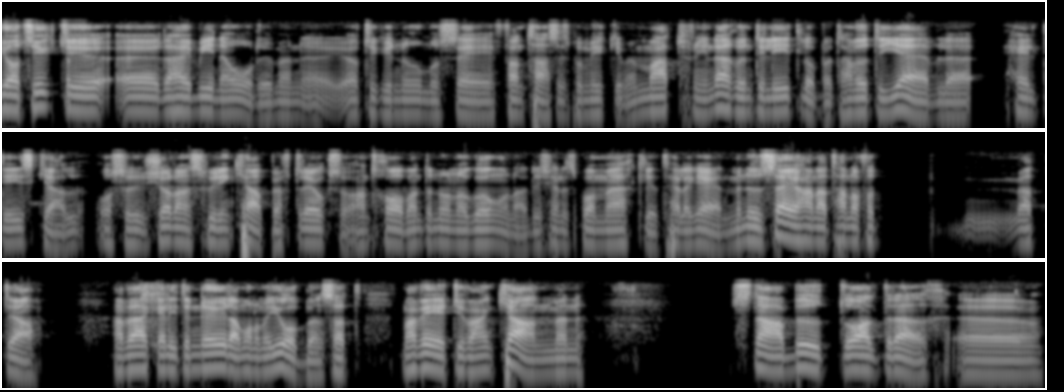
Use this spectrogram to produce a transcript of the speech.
Jag tyckte ju, eh, det här är mina ord ju, men eh, jag tycker Nurmos är fantastisk på mycket. Men matchningen där runt Elitloppet. Han var ute i Gävle helt iskall och så körde han Sweden Cup efter det också. Han travade inte någon av gångerna. Det kändes bara märkligt hela grejen. Men nu säger han att han har fått... Mm, att ja, han verkar lite nöjd med honom i jobben så att man vet ju vad han kan men snabb ut och allt det där. Eh,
